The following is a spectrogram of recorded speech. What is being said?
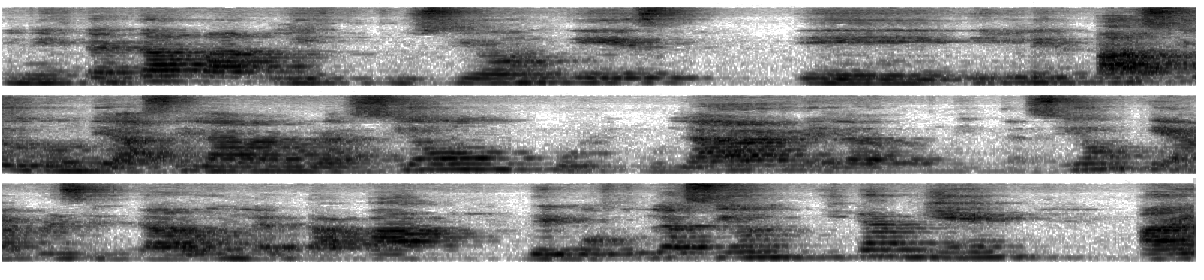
En esta etapa la institución es eh, es el espacio donde hace la valoración curricular de la documentación que han presentado en la etapa de postulación y también hay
